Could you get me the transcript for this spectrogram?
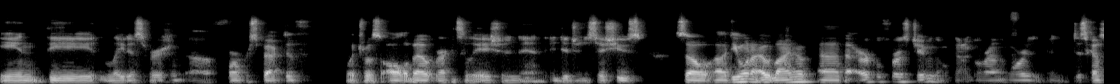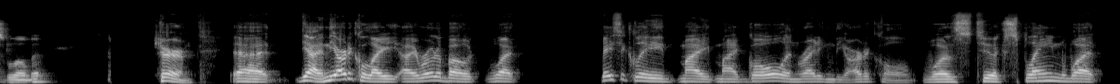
in the latest version of Reformed Perspective, which was all about reconciliation and Indigenous issues. So, uh, do you want to outline uh, that article for us, Jim, and then we'll kind of go around the board and, and discuss it a little bit? Sure. Uh, yeah, in the article, I I wrote about what basically my my goal in writing the article was to explain what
